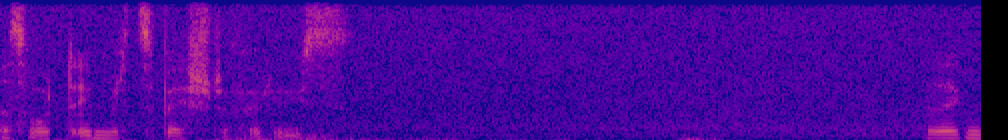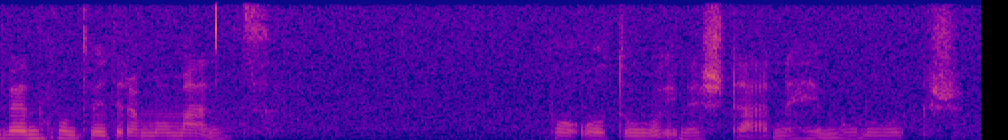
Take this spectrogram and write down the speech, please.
Es wird immer das Beste für uns. Irgendwann kommt wieder ein Moment, wo auch du in den Sternenhimmel schaust.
